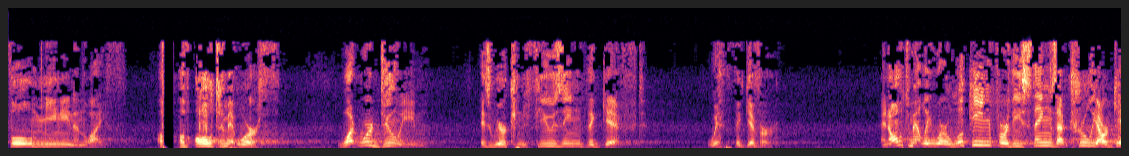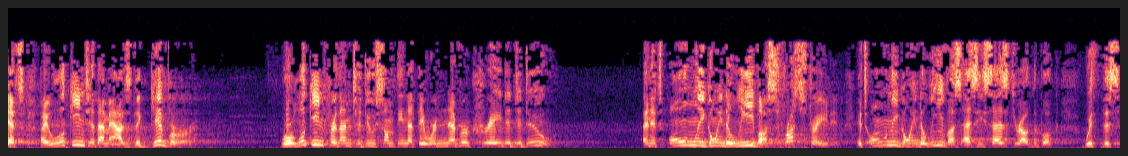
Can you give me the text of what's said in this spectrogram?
full meaning in life, of, of ultimate worth, what we're doing is we're confusing the gift with the giver. And ultimately we're looking for these things that truly are gifts by looking to them as the giver. We're looking for them to do something that they were never created to do. And it's only going to leave us frustrated. It's only going to leave us, as he says throughout the book, with this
